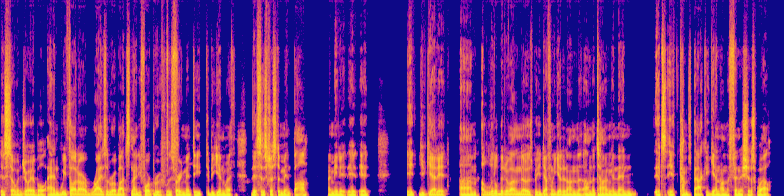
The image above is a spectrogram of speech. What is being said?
is so enjoyable. And we thought our Rise of the Robots 94 proof was very minty to begin with. This is just a mint bomb. I mean, it it it, it you get it um, a little bit of on the nose, but you definitely get it on the on the tongue, and then it's it comes back again on the finish as well.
